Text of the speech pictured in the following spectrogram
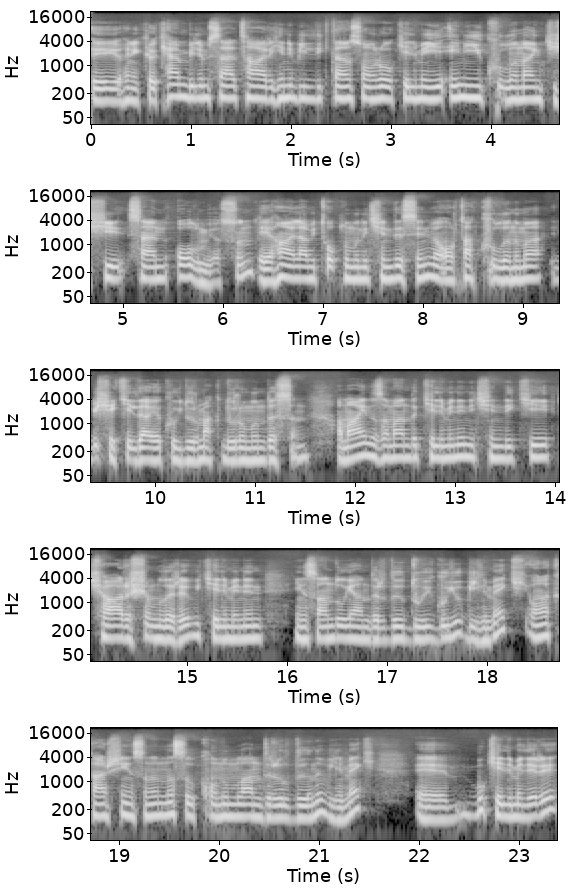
e, hani köken bilimsel tarihini bildikten sonra o kelimeyi en iyi kullanan kişi sen olmuyorsun. E, hala bir toplumun içindesin ve ortak kullanıma bir şekilde ayak uydurmak durumundasın. Ama aynı zamanda kelimenin içindeki çağrışımları, bir kelimenin insanda uyandırdığı duyguyu bilmek, ona karşı insanın nasıl konumlandırıldığını bilmek, e, bu kelimeleri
